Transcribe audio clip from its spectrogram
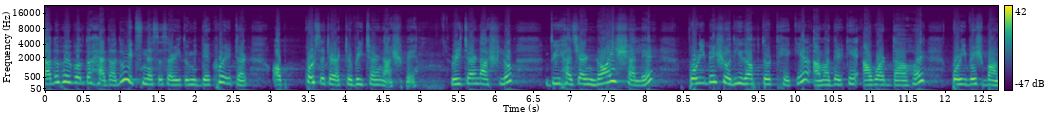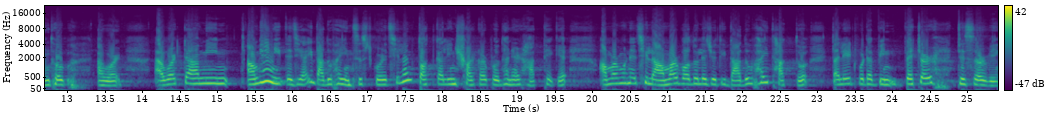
দাদুভাই বলতো হ্যাঁ দাদু ইটস নেসেসারি তুমি দেখো এটার অফকোর্স এটার একটা রিটার্ন আসবে। রিটার্ন আসলো দুই হাজার নয় সালে পরিবেশ অধিদপ্তর থেকে আমাদেরকে অ্যাওয়ার্ড দেওয়া হয় পরিবেশ বান্ধব অ্যাওয়ার্ড অ্যাওয়ার্ডটা আমি আমি নিতে যাই। দাদুভাই ইনসিস্ট করেছিলেন তৎকালীন সরকার প্রধানের হাত থেকে। আমার মনে ছিল আমার বদলে যদি দাদুভাই থাকতো, তাহলে it would have been better deserving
